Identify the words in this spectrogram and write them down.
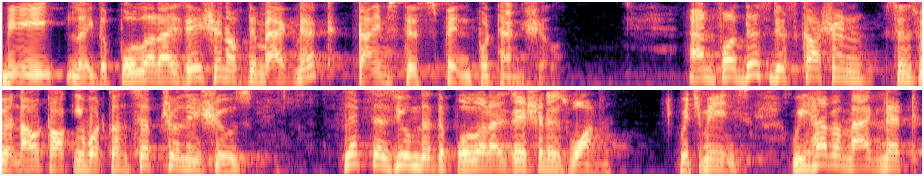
be like the polarization of the magnet times the spin potential. And for this discussion, since we're now talking about conceptual issues, let's assume that the polarization is 1, which means we have a magnet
